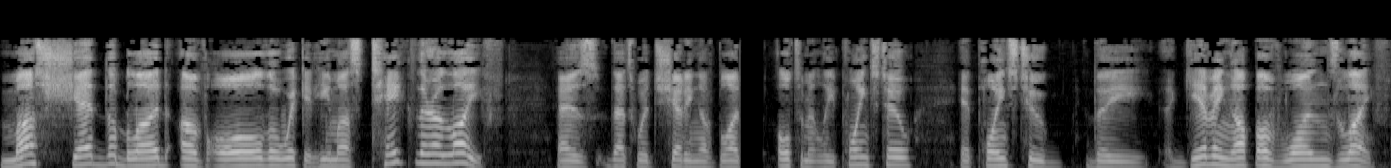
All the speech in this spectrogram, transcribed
must shed the blood of all the wicked. He must take their life as that's what shedding of blood ultimately points to. It points to the giving up of one's life.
